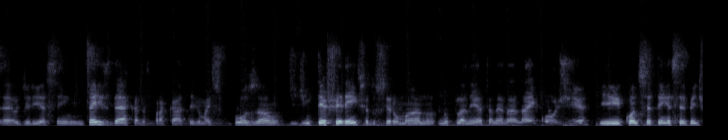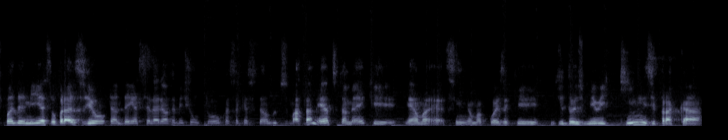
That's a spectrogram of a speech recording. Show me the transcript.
é, eu diria assim, seis décadas para cá, teve uma explosão de, de, interferência do ser humano no planeta, né? Na, na, ecologia. E quando você tem esse evento de pandemia, no Brasil também acelera, obviamente juntou com essa questão do desmatamento também, que é uma, é, assim, é uma coisa que de 2015 para cá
